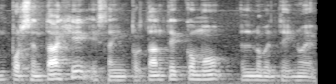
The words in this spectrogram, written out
un porcentaje es tan importante como el 99%.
